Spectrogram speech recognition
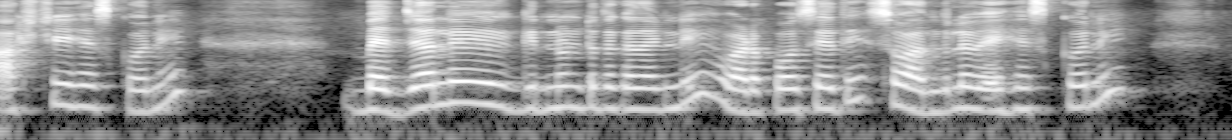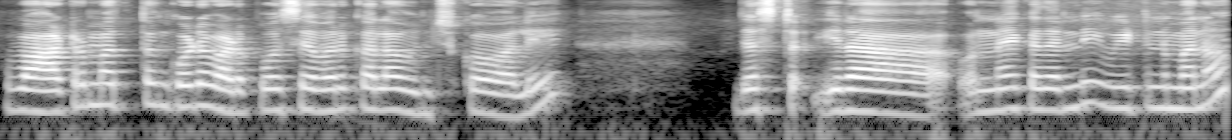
వాష్ చేసేసుకొని బెజ్జాలి గిన్నె ఉంటుంది కదండి వడపోసేది. సో అందులో వేసేసుకొని వాటర్ మొత్తం కూడా వడపోసే వరకు అలా ఉంచుకోవాలి. జస్ట్ ఇలా ఉన్నాయి కదండి వీటిని మనం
